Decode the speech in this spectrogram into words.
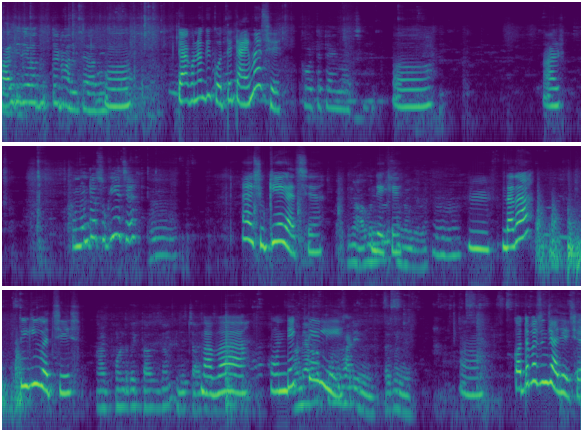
বালতি দেওয়া দুধটা ঢালতে হবে। ও তো এখনও কি করতে টাইম আছে? করতে টাইম আছে। ও আর উনুনটা শুকিয়েছে? হ্যাঁ শুকিয়ে গেছে। দেখে। হুম দাদা তুই কি করছিস? আমি ফোনটা দেখতে আসলাম যে চার্জ বাবা ফোন দেখতে এলি? কত পার্সেন্ট চার্জ হয়েছে?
